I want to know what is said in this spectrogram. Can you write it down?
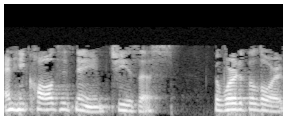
and he called his name Jesus. The word of the Lord.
